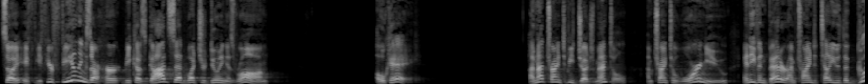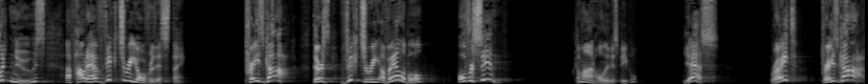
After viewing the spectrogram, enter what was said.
So if, if your feelings are hurt because God said what you're doing is wrong, okay. I'm not trying to be judgmental. I'm trying to warn you. And even better, I'm trying to tell you the good news of how to have victory over this thing. Praise God. There's victory available over sin. Come on, holiness people. Yes. Right? Praise God.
